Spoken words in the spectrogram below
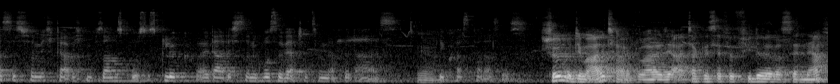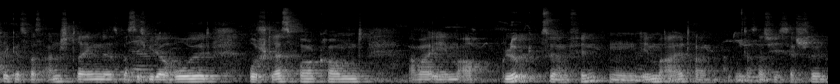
ist es für mich, glaube ich, ein besonders großes Glück, weil dadurch so eine große Wertschätzung dafür da ist, ja. wie kostbar das ist. Schön mit dem Alltag, weil der Alltag ist ja für viele was sehr nerviges, was anstrengendes, was ja. sich wiederholt, wo Stress vorkommt, aber eben auch Glück zu empfinden mhm. im Alltag. Und das ist natürlich sehr schön.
